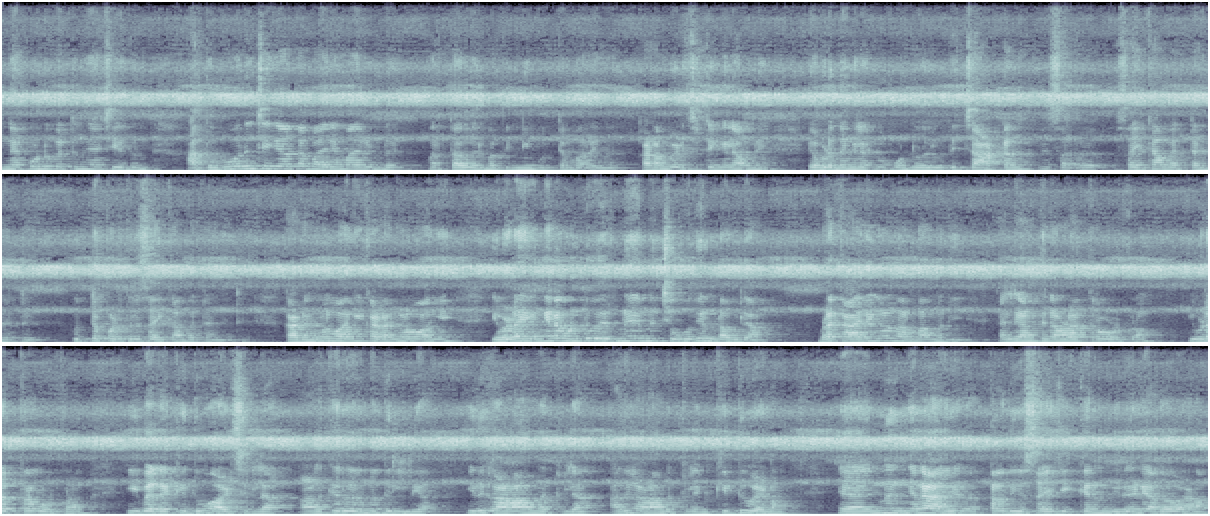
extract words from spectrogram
എന്നെ കൊണ്ട് പറ്റും ഞാൻ ചെയ്തു അതുപോലും ചെയ്യാത്ത ഭാര്യമാരുണ്ട്. ഭർത്താവ് വരുമ്പോൾ പിന്നെയും കുറ്റം പറയുന്നത് കടം മേടിച്ചിട്ടെങ്കിലും അവന് എവിടുന്നെങ്കിലൊക്കെ കൊണ്ടുവരും. ഇത് ചാട്ടം സഹിക്കാൻ പറ്റാഞ്ഞിട്ട് കുറ്റപ്പെടുത്തൽ സഹിക്കാൻ പറ്റാഞ്ഞിട്ട്. കടങ്ങൾ വാങ്ങി കടങ്ങൾ വാങ്ങി. ഇവിടെ എങ്ങനെ കൊണ്ടുവരുന്നത് എന്ന് ചോദ്യം ഉണ്ടാവില്ല. ഇവിടെ കാര്യങ്ങൾ നടന്നാൽ മതി. കല്യാണത്തിന് അവിടെ എത്ര കൊടുക്കണം? ഇവിടെ എത്ര കൊടുക്കണം? ഇവരൊക്കെ ഇത് ആഴ്ചയില്ല ആൾക്കാർ വരുമ്പോൾ ഇതില്ല ഇത് കാണാൻ പറ്റില്ല. അത് കാണാൻ പറ്റില്ല. എനിക്ക് ഇത് വേണം. ഇന്ന് ഇങ്ങനെ എത്ര ദിവസമായി ചിക്കനും ബിരിയാണി അതോ വേണം?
